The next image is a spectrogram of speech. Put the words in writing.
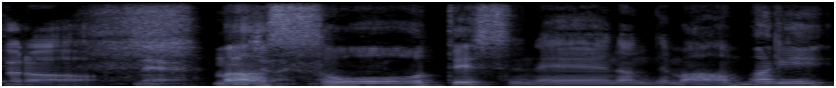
たら、ね。まあ、う。そうですね。なんで、まあ、あんまり、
